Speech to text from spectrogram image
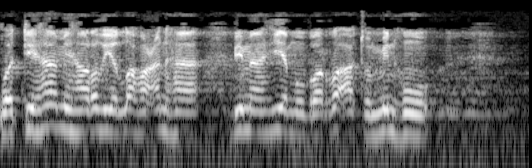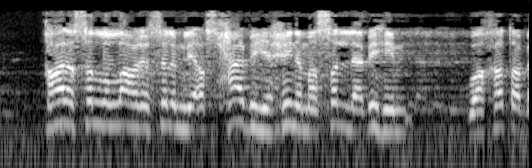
واتهامها رضي الله عنها بما هي مبرأة منه. قال صلى الله عليه وسلم لأصحابه حينما صلى بهم وخطب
